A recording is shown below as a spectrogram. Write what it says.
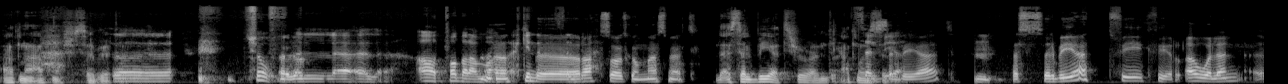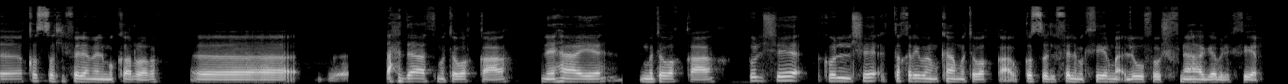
عطنا عطنا شو السلبيات أه شوف آه تفضل عمار أحكي لنا أه راح صوتكم ما سمعت. لا السلبيات شو عندك؟ عطنا السلبيات. بس السلبيات في كثير. اولا آه، قصة الفيلم المكررة. آه، أحداث متوقعة نهاية متوقعة. كل شيء كل شيء تقريبا كان متوقع. وقصة الفيلم كثير مألوفة وشفناها قبل كثير.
